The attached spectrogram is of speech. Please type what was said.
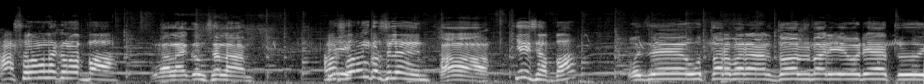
আসসালামু আলাইকুম আব্বা। ওয়ালাইকুম সালাম। আমার স্মরণ করছিলেন? হ্যাঁ। কি হয়েছে আব্বা? ওই যে উত্তর পাড়ার দশ বাড়ি ওটা তুই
